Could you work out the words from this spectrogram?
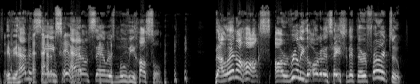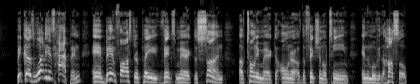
If you haven't seen Adam Adam, Sandler's movie Hustle, the Atlanta Hawks are really the organization that they're referring to. Because what has happened, and Ben Foster played Vince Merrick, the son of Tony Merrick, the owner of the fictional team in the movie The Hustle.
